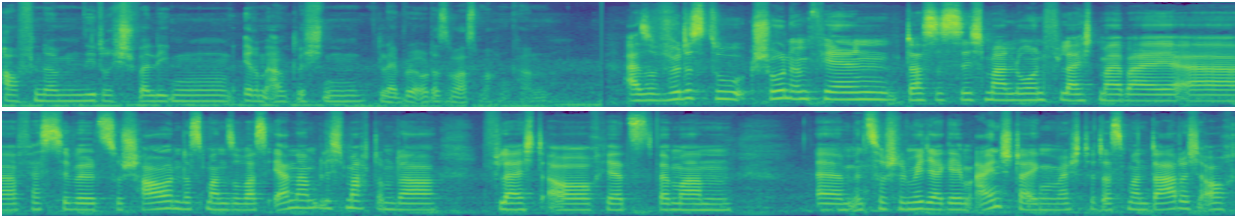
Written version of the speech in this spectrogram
auf einem niedrigschwelligen ehrenamtlichen Level oder sowas machen kann. Also würdest du schon empfehlen, dass es sich mal lohnt, vielleicht mal bei äh, Festivals zu schauen, dass man sowas ehrenamtlich macht, um da vielleicht auch jetzt, wenn man ähm, ins Social Media Game einsteigen möchte, dass man dadurch auch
